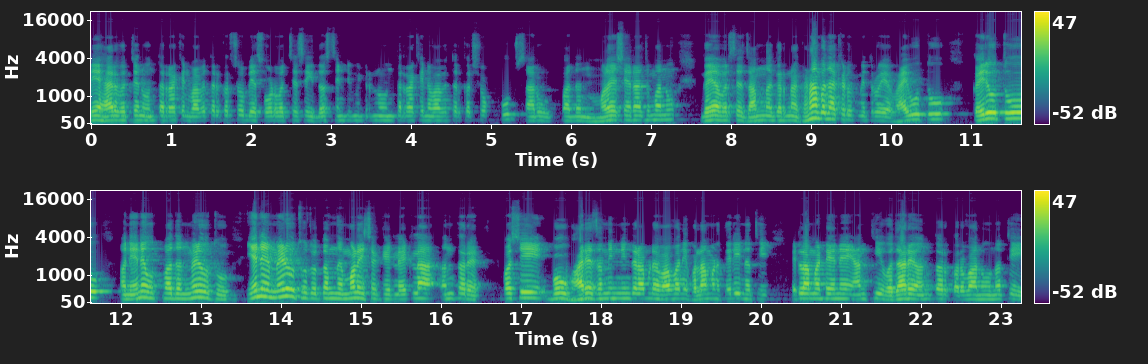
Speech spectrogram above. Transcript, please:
બે હાર વચ્ચેનું અંતર રાખીને વાવેતર કરશો. બે છોડ વચ્ચે છે દસ સેન્ટીમીટરનું અંતર રાખીને વાવેતર કરશો. ખૂબ સારું ઉત્પાદન મળે છે રાજમાનું. ગયા વર્ષે જામનગરના ઘણા બધા ખેડૂત મિત્રોએ વાવ્યું હતું કર્યું હતું અને એને ઉત્પાદન મેળવ્યું હતું એને મેળવ્યું હતું તો તમને મળી શકે એટલે એટલા અંતરે. પછી બહુ ભારે જમીનની અંદર આપણે વાવવાની ભલામણ કરી નથી. એટલા માટે એને આનથી વધારે અંતર કરવાનું નથી.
